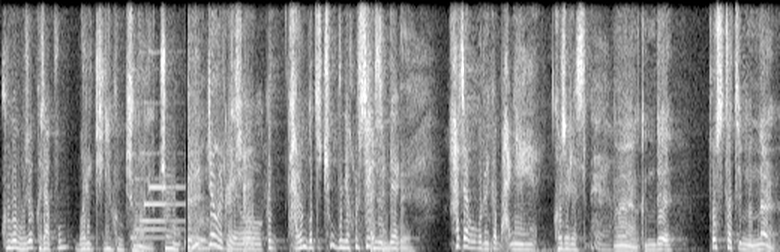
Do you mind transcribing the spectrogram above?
그거 뭐죠? 그 작품 머리 길고 주몽이요. 주몽 굉장할 그렇죠. 때요. 그 다른 것도 충분히 할 수 할수 있는데 있는데. 하자고 그러니까 많이 거절했을 거예요. 네, 근데 포스터 찍는 날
